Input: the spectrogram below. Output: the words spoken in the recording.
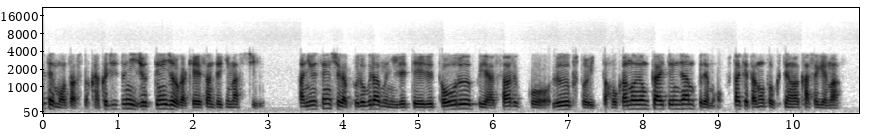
え点も足すと確実に10点以上が計算できますし羽生選手がプログラムに入れているトーループやサルコーループといった他の4回転ジャンプでも2桁の得点は稼げます。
